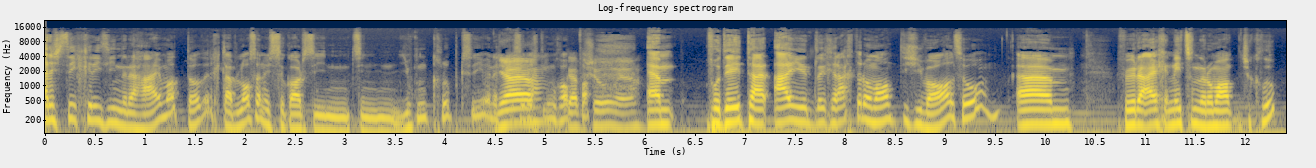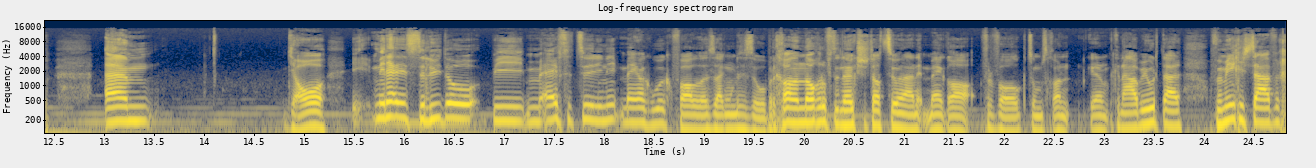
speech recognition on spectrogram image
er ist sicher in seiner Heimat, oder? Ich glaube, Lausanne war sogar sein, sein Jugendclub, gewesen, wenn ich das Ja, richtig im Kopf habe. schon, ja. Ähm, von dort her eigentlich recht eine romantische Wahl so. Ähm, für eigentlich nicht so einen romantischen Club. Ähm, ja, mir hat jetzt der Ludo beim FC Zürich nicht mega gut gefallen, sagen wir es so. Aber ich habe ihn nachher auf der nächsten Station auch nicht mega verfolgt, um es genau beurteilen. Für mich ist es einfach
